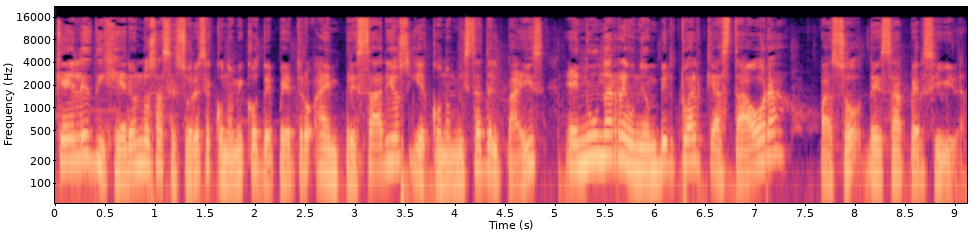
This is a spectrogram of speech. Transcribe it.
qué les dijeron los asesores económicos de Petro a empresarios y economistas del país en una reunión virtual que hasta ahora pasó desapercibida.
